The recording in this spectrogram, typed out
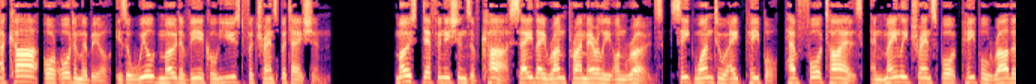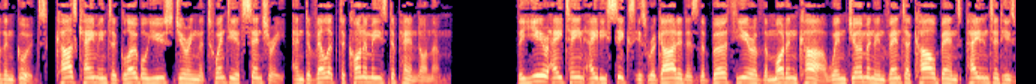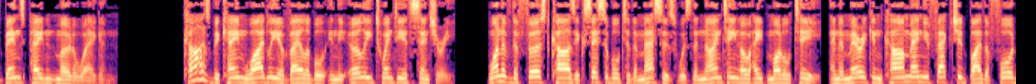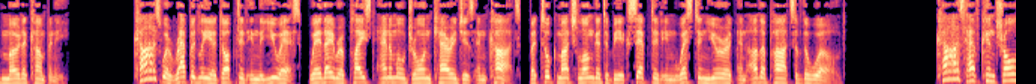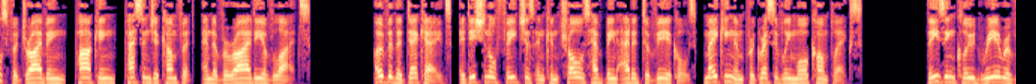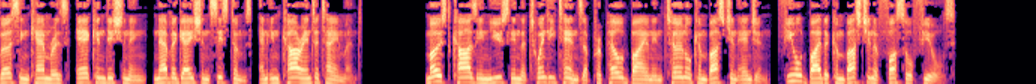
A car or automobile is a wheeled motor vehicle used for transportation. Most definitions of car say they run primarily on roads, seat 1 to 8 people, have 4 tires, and mainly transport people rather than goods. Cars came into global use during the 20th century, and developed economies depend on them. The year 1886 is regarded as the birth year of the modern car when German inventor Carl Benz patented his Benz patent motorwagen. Cars became widely available in the early 20th century. One of the first cars accessible to the masses was the 1908 Model T, an American car manufactured by the Ford Motor Company. Cars were rapidly adopted in the US, where they replaced animal-drawn carriages and carts, but took much longer to be accepted in Western Europe and other parts of the world. Cars have controls for driving, parking, passenger comfort, and a variety of lights. Over the decades, additional features and controls have been added to vehicles, making them progressively more complex. These include rear reversing cameras, air conditioning, navigation systems, and in-car entertainment. Most cars in use in the 2010s are propelled by an internal combustion engine, fueled by the combustion of fossil fuels.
